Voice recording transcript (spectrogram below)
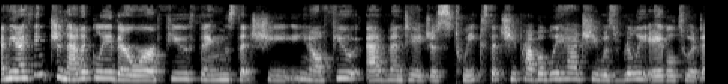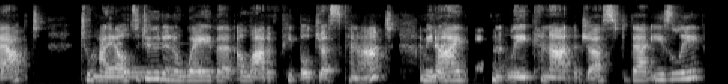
I mean, I think genetically there were a few things that she, you know, a few advantageous tweaks that she probably had. She was really able to adapt to high altitude in a way that a lot of people just cannot. I mean, right. I definitely cannot adjust that easily.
